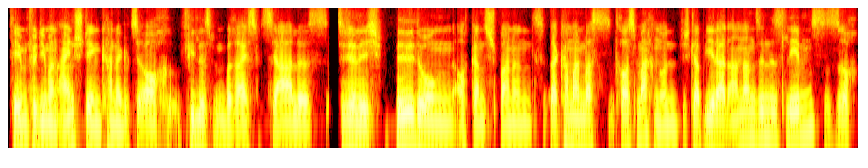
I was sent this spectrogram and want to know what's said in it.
Themen, für die man einstehen kann. Da gibt es ja auch vieles im Bereich Soziales, sicherlich Bildung, auch ganz spannend. Da kann man was draus machen. Und ich glaube, jeder hat einen anderen Sinn des Lebens. Das ist auch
